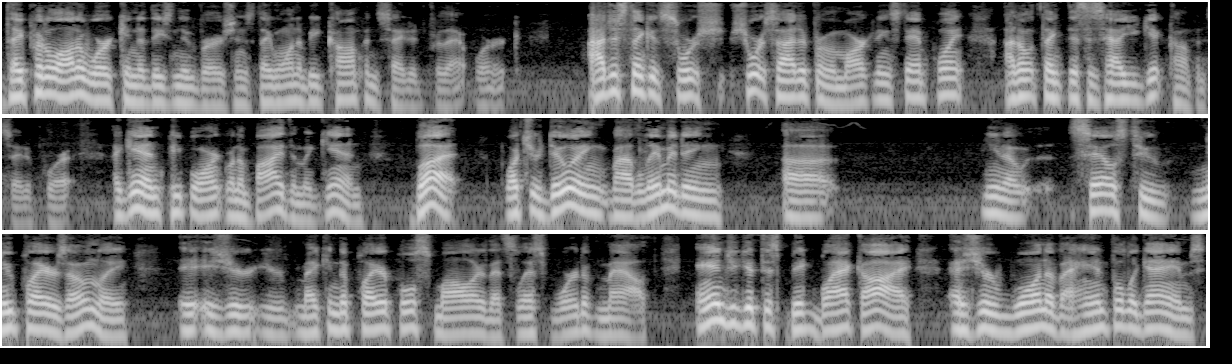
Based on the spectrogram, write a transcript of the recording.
They put a lot of work into these new versions. They want to be compensated for that work. I just think it's short, short sighted from a marketing standpoint. I don't think this is how you get compensated for it. Again, people aren't going to buy them again. But what you're doing by limiting, uh, you know, sales to new players only is you're you're making the player pool smaller. That's less word of mouth, and you get this big black eye as you're one of a handful of games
